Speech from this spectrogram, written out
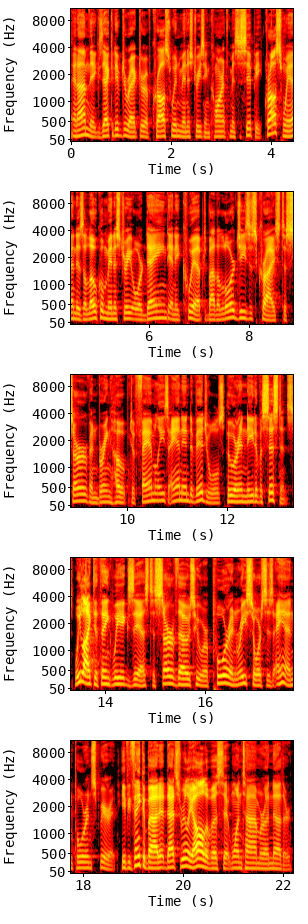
and I'm the Executive Director of Crosswind Ministries in Corinth, Mississippi. Crosswind is a local ministry ordained and equipped by the Lord Jesus Christ to serve and bring hope to families and individuals who are in need of assistance. We like to think we exist to serve those who are poor in resources and poor in spirit. If you think about it, that's really all of us at one time or another.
